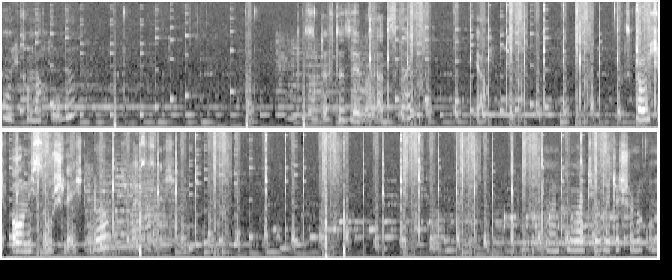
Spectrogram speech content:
Oh, ich komme nach oben. Das dürfte Silbererz sein. Ja. Ist glaube ich auch nicht so schlecht, oder? Ich weiß es nicht. Dann können wir theoretisch schon nach unten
